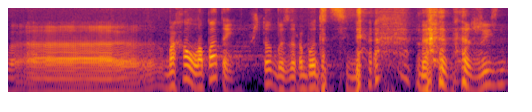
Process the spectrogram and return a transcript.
э, махал лопатой, чтобы заработать себе на, на жизнь,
